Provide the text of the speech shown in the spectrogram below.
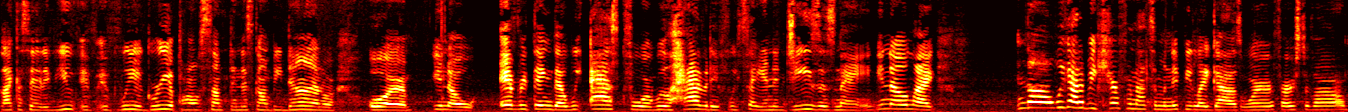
like i said if you if, if we agree upon something that's gonna be done or or you know everything that we ask for we'll have it if we say it in jesus name you know like no we got to be careful not to manipulate god's word first of all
